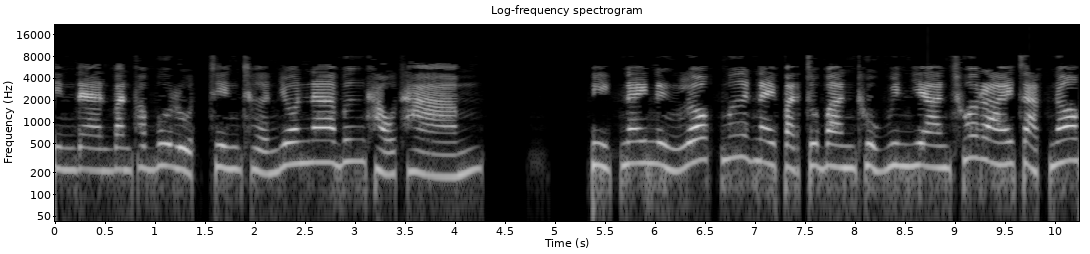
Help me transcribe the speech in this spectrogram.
ดินแดนบรรพบุรุษเจียงเฉินโยนหน้าบึ้งเขาถาม อีกในหนึ่งโลกมืดในปัจจุบันถูกวิญญาณชั่วร้ายจากนอก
